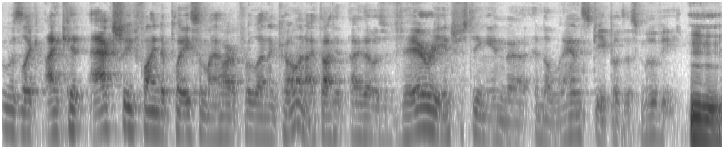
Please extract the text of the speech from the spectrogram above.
was like, I could actually find a place in my heart for Leonard Cohen. I thought I thought it was very interesting in the in the landscape of this movie, mm-hmm.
